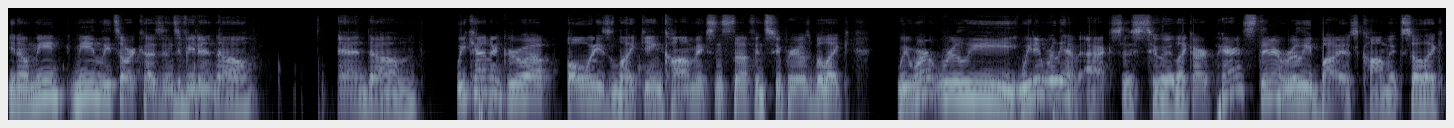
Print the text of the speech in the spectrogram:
you know me and me and Lito are cousins if you didn't know. And um we kind of grew up always liking comics and stuff and superheroes but like we weren't really we didn't really have access to it. Like our parents didn't really buy us comics. So like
